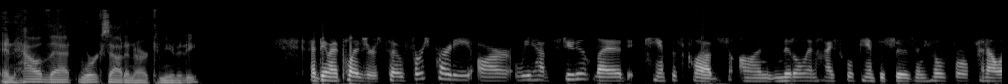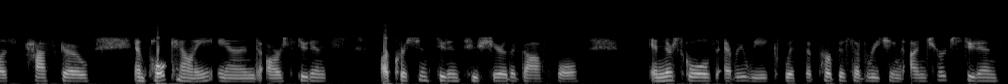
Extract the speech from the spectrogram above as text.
and how that works out in our community. It'd be my pleasure. So, First Priority are we have student-led campus clubs on middle and high school campuses in Hillsborough, Pinellas, Pasco, and Polk County, and our students are Christian students who share the gospel in their schools every week with the purpose of reaching unchurched students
